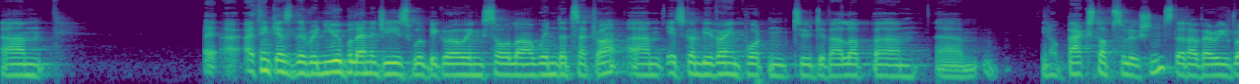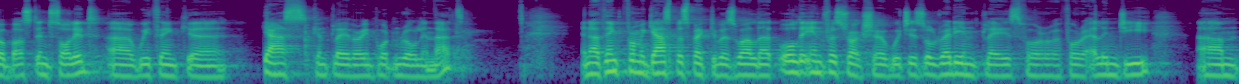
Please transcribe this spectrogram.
Um, I think as the renewable energies will be growing, solar, wind, etc., um, it's going to be very important to develop, um, um, you know, backstop solutions that are very robust and solid. Uh, we think uh, gas can play a very important role in that. And I think from a gas perspective as well, that all the infrastructure which is already in place for, for LNG um,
